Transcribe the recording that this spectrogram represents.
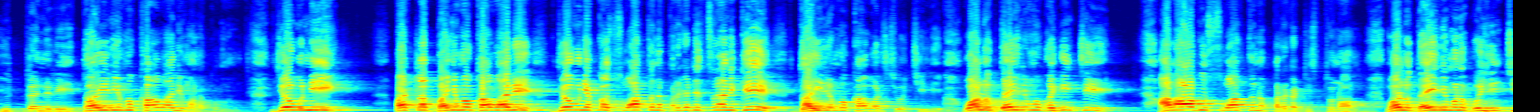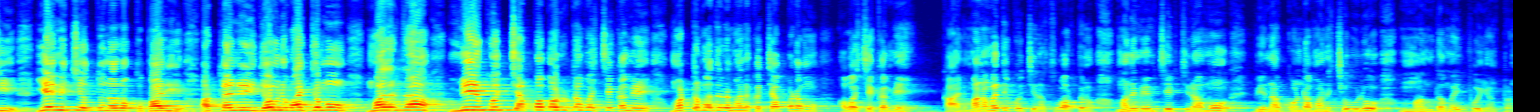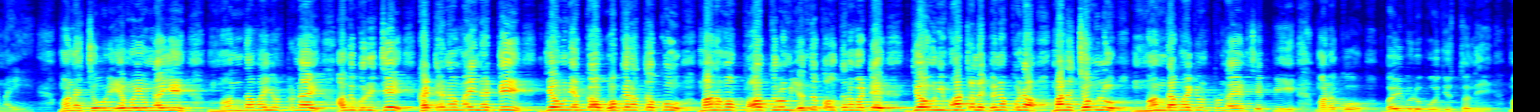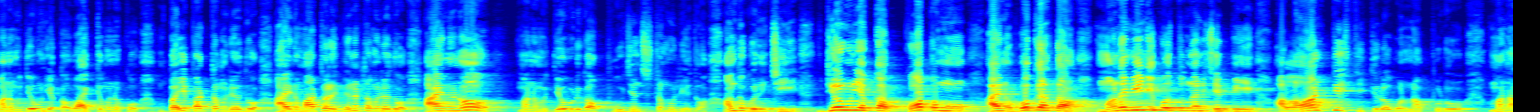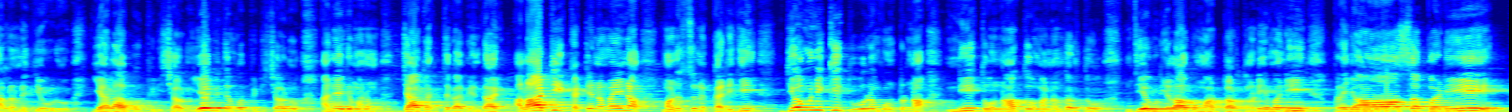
ఇట్లనిది ధైర్యము కావాలి మనకు. దేవుని పట్ల భయము కావాలి. దేవుని యొక్క స్వార్థను ప్రకటించడానికి ధైర్యము కావాల్సి వచ్చింది. వాళ్ళు ధైర్యము వహించి అలాగూ స్వార్థను ప్రకటిస్తున్నాం. వాళ్ళు ధైర్యమును వహించి ఏమి చేస్తున్నారో ఒకపారి అట్లనే దేవుని వాక్యము మొదట మీకు చెప్పబడుట ఆవశ్యకమే. మొట్టమొదట మనకు చెప్పడం ఆవశ్యకమే. కానీ మన మధ్యకు వచ్చిన స్వార్థను మనం ఏం చెప్పినాము వినకుండా మన చెవులు మందమైపోయి ఉంటున్నాయి. మన చెవులు ఏమై ఉన్నాయి? మందమై ఉంటున్నాయి. అందు గురించి కఠినమైనట్టి దేవుని యొక్క ఉగ్రతకు మనము పాత్రం ఎందుకు అవుతున్నామంటే దేవుని మాటలు వినకుండా మన చెవులు మందమై ఉంటున్నాయని చెప్పి మనకు బైబిల్ బోధిస్తుంది. మనము దేవుని యొక్క వాక్యమునకు భయపడటం లేదు. ఆయన మాటలు వినటం లేదు. ఆయనను మనము దేవుడిగా పూజించటము లేదు. అందు గురించి దేవుని యొక్క కోపము ఆయన ఉగ్రత మన మీదకి వస్తుందని చెప్పి అలాంటి స్థితిలో ఉన్నప్పుడు మనల్ని దేవుడు ఎలాగో పిలిచాడు ఏ విధంగా పిలిచాడు అనేది మనం జాగ్రత్తగా విందాలి. అలాంటి కఠినమైన మనసును కలిగి దేవునికి దూరంగా ఉంటున్న నీతో నాతో మనందరితో దేవుడు ఎలాగో మాట్లాడుతున్నాడు. ఏమని? ప్రయాసపడి.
